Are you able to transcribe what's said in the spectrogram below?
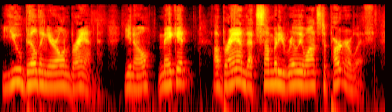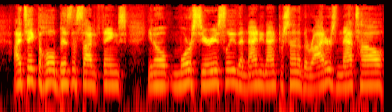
you building your own brand. You know, make it a brand that somebody really wants to partner with. I take the whole business side of things, you know, more seriously than 99% of the riders, and that's how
